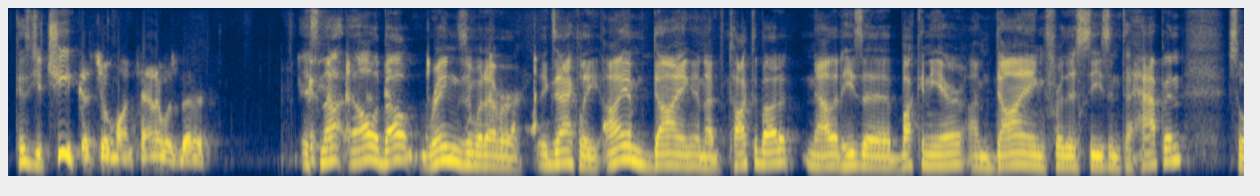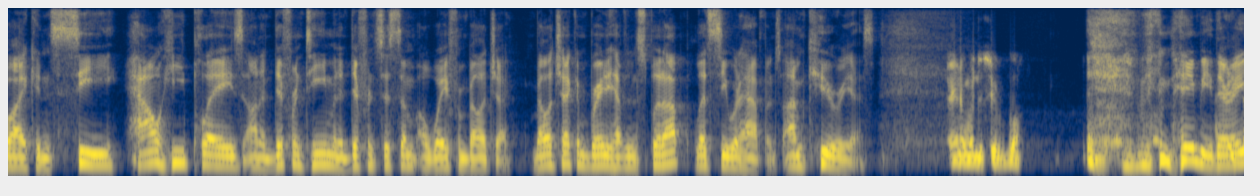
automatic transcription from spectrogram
Because you cheat. Because Joe Montana was better. It's not all about rings and whatever. Exactly. I am dying, and I've talked about it now that he's a Buccaneer. I'm dying for this season to happen so I can see how he plays on a different team and a different system away from Belichick. Belichick and Brady have been split up. Let's see what happens. I'm curious. They're going to win the Super Bowl. Maybe they're eight,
